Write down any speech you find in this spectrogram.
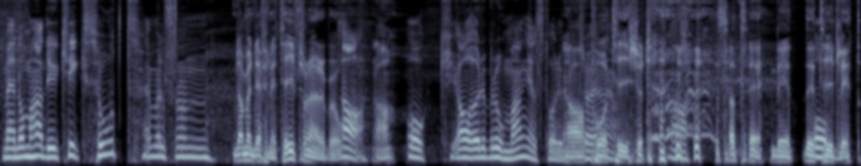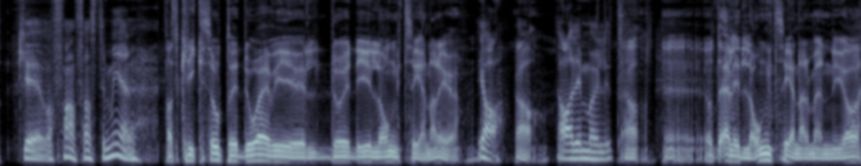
men de hade ju krigshot, är väl från, De är definitivt från Örebro. ja, ja. och ja, Örebromangel står det på Ja, på t-shirt. så att det, det, det är tydligt. Och eh, vad fan fanns det mer? Fast krigshot, då- är, vi ju, då är det ju långt senare ju. Ja, Ja, ja det är möjligt. ja. Eh, Eller långt senare, men jag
